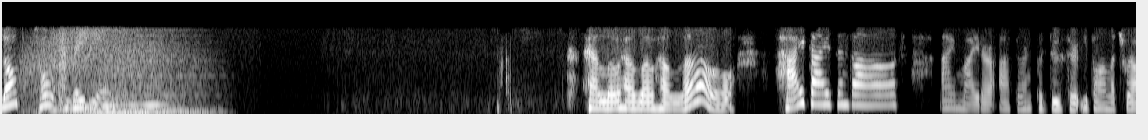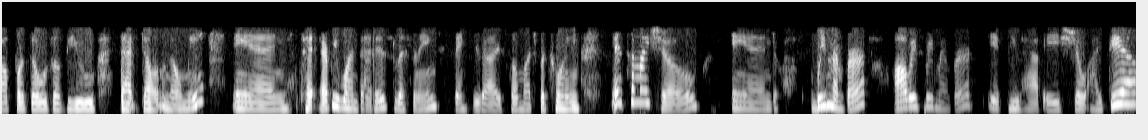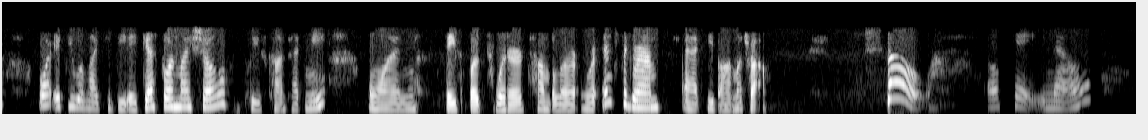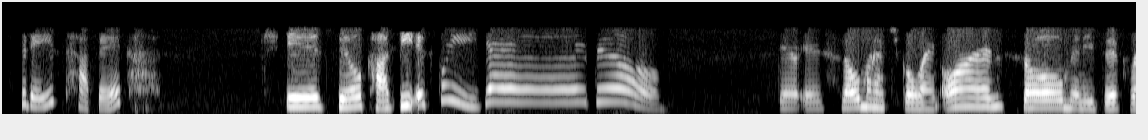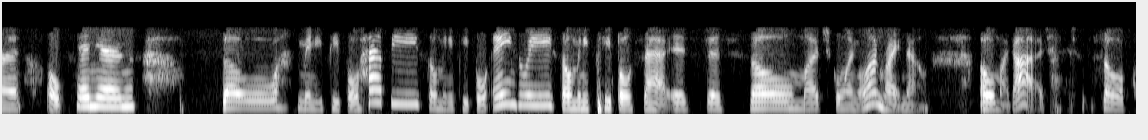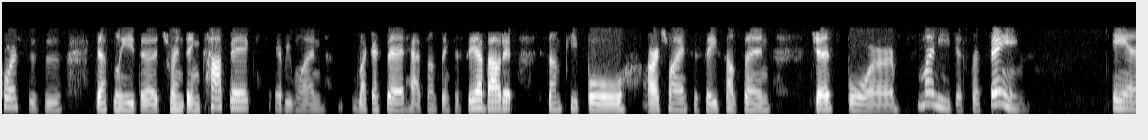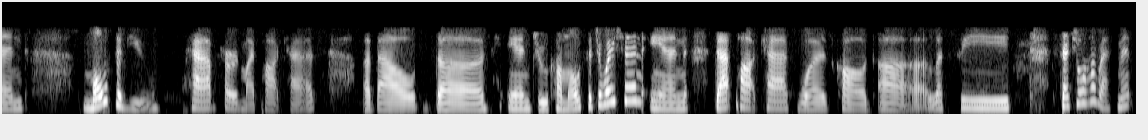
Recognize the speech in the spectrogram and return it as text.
Blog Talk Radio. Hello, hello, hello. Hi, guys and dolls. I'm writer, author, and producer Yvonne Latrell for those of you that don't know me. And to everyone that is listening, thank you guys so much for tuning into my show. And remember, always remember, if you have a show idea or if you would like to be a guest on my show, please contact me on Facebook, Twitter, Tumblr, or Instagram at Yvonne Latrell. So, okay, now today's topic is Bill Cosby is free. Yay, Bill! There is so much going on, so many different opinions, so many people happy, so many people angry, so many people sad. It's just so much going on right now. Oh my gosh. So of course this is definitely the trending topic. Everyone, like I said, has something to say about it. Some people are trying to say something just for money, just for fame. And most of you have heard my podcast about the Andrew Cuomo situation, and that podcast was called, uh, let's see, Sexual Harassment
